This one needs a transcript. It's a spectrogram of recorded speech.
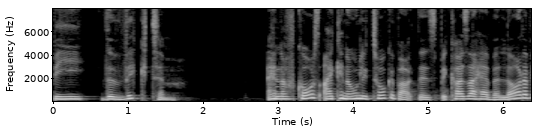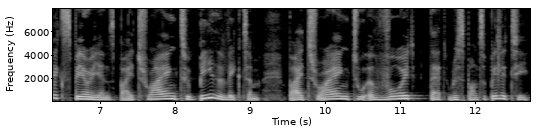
be the victim. And of course, I can only talk about this because I have a lot of experience by trying to be the victim, by trying to avoid that responsibility.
